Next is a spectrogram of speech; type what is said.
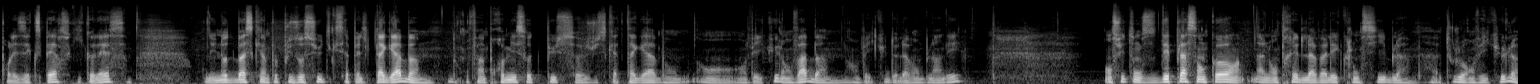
pour, les experts, ceux qui connaissent. On a une autre base qui est un peu plus au sud, qui s'appelle Tagab. Donc on fait un premier saut de puce jusqu'à Tagab en, véhicule, en VAB, en véhicule de l'avant blindé. Ensuite, on se déplace encore à l'entrée de la vallée que l'on cible, euh, toujours en véhicule.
